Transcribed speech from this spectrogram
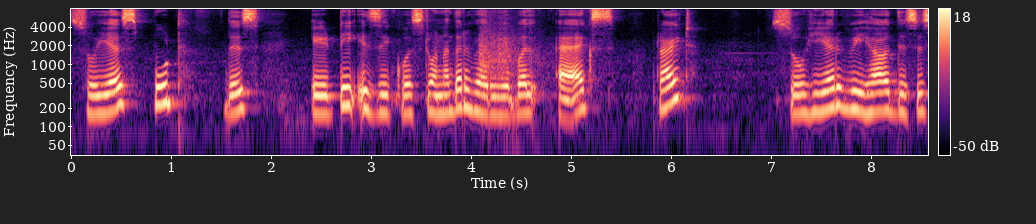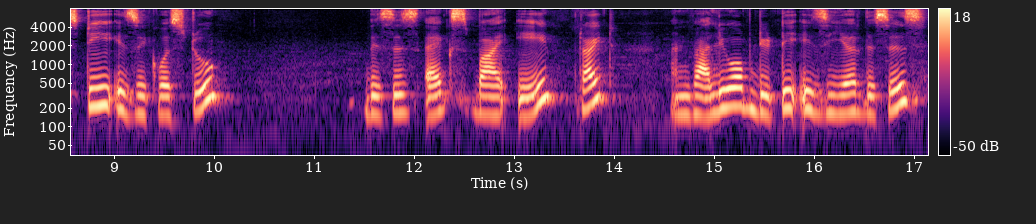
So yes put this at is equals to another variable x right? So here we have this is t is equals to this is x by a right? And value of dt is here this is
